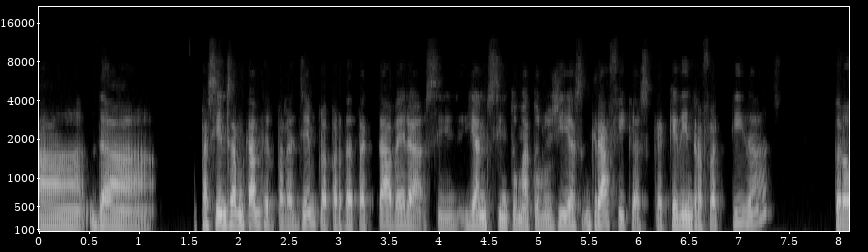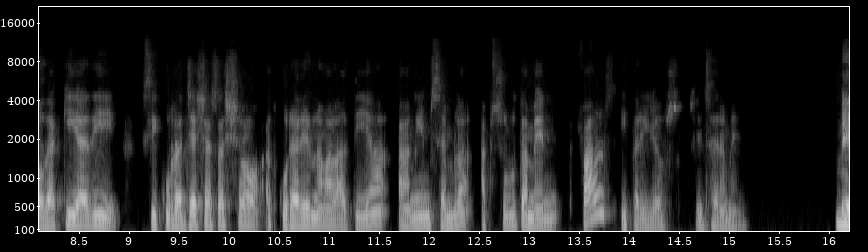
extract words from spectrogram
uh, de pacients amb càncer, per exemple, per detectar a veure si hi ha sintomatologies gràfiques que quedin reflectides, però d'aquí a dir si corregeixes això et curaré una malaltia, a mi em sembla absolutament fals i perillós, sincerament. Bé,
